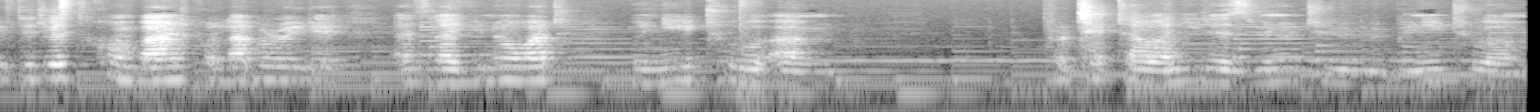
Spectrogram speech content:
if they just combined, collaborated, and like you know what, we need to um protect our leaders. We need to we need to um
